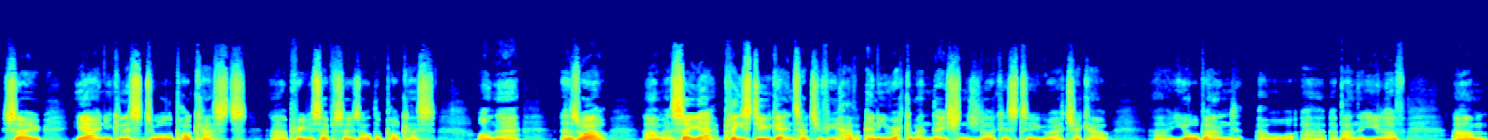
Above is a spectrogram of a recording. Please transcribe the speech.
So yeah, and you can listen to all the podcasts, uh, previous episodes of the podcasts on there as well. Um, so yeah, please do get in touch if you have any recommendations you'd like us to uh, check out uh, your band or uh, a band that you love, um,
